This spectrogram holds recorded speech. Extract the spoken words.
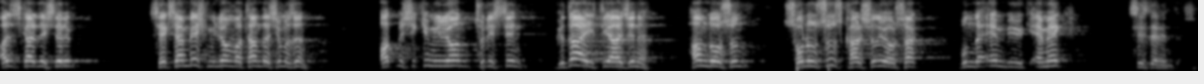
Aziz kardeşlerim, 85 milyon vatandaşımızın 62 milyon turistin gıda ihtiyacını hamdolsun sorunsuz karşılıyorsak bunda en büyük emek sizlerindir.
